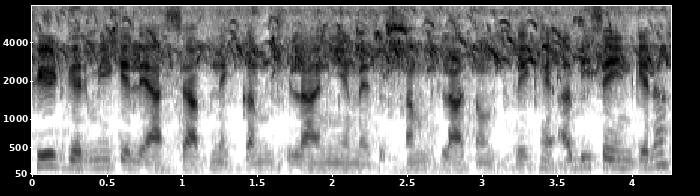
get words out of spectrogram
फ़ीड गर्मी के लिहाज से आपने कम खिलानी है, मैं तो कम खिलाता हूँ। देखें, अभी से इनके ना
